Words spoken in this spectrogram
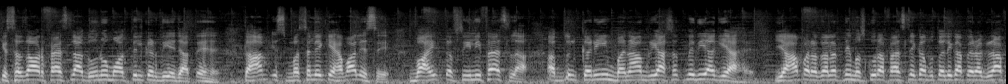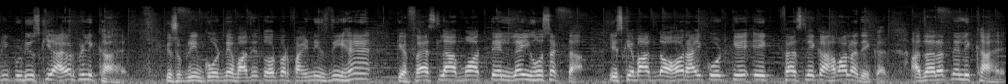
कि सजा और फैसला दोनों मअतल कर दिए जाते हैं। तहम इस मसले के हवाले से वाहिद तफसीली फैसला अब्दुल करीम बनाम रियासत में दिया गया है। यहाँ पर अदालत ने मस्कूरा फैसले का मुतल पैराग्राफ रिप्रोड्यूस किया है और फिर लिखा है कि सुप्रीम कोर्ट ने वाजे तौर पर फाइंडिंग्स दी हैं कि फैसला मअतल नहीं हो सकता। इसके बाद लाहौर हाई कोर्ट के एक फैसले का हवाला देकर अदालत ने लिखा है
